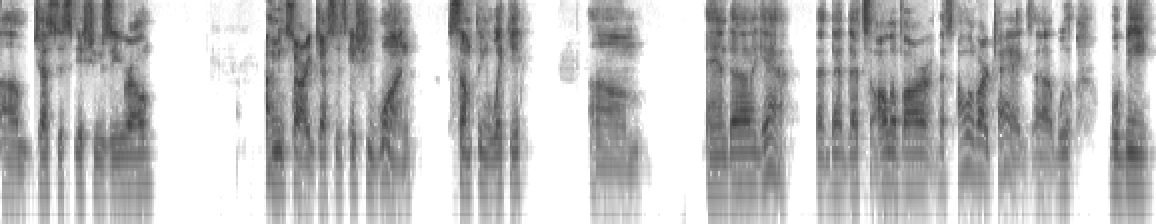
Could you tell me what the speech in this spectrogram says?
um, Justice Issue Zero. I mean, sorry, Justice Issue One, Something Wicked, um, and uh, yeah, that, that that's all of our that's all of our tags. Uh, we'll we'll be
